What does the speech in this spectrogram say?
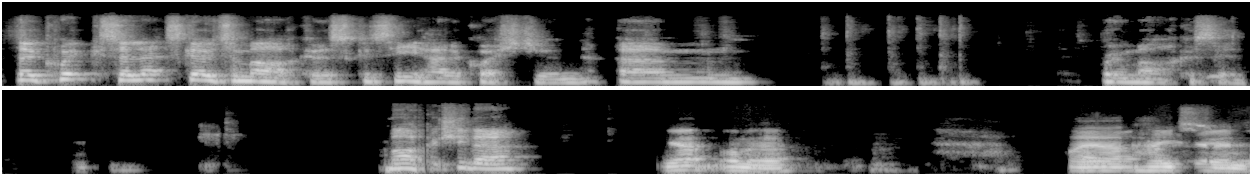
So quick. So let's go to Marcus because he had a question. Um, let's bring Marcus in. Marcus, you there? Yeah, I'm here. Hi, uh, how you doing?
